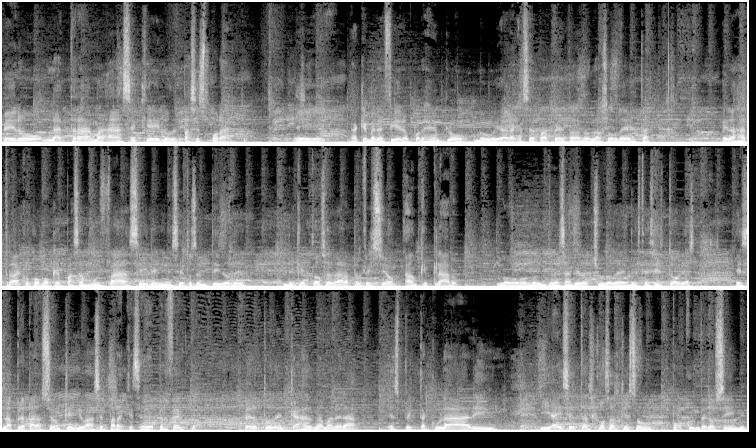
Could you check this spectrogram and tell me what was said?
pero la trama hace que lo pases por alto. Eh, ¿A qué me refiero? Por ejemplo, me voy a la casa de papel para no hablar sobre esta. El atraco como que pasa muy fácil en cierto sentido de de que todo se da a la perfección, aunque claro, lo, interesante y lo chulo de, estas historias es la preparación que ellos hacen para que se dé perfecto. Pero todo encaja de una manera espectacular y, y hay ciertas cosas que son poco inverosímiles,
